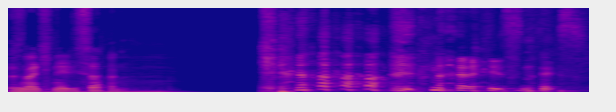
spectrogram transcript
It was 1987. nice, nice.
